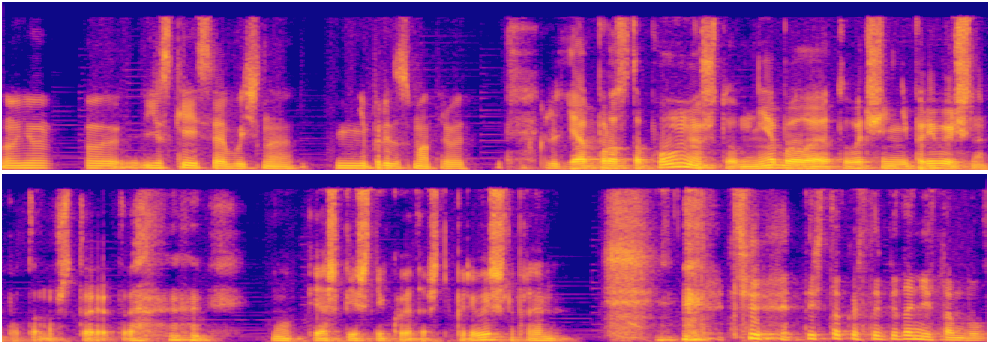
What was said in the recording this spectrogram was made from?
Но у него use cases обычно не предусматривают. Я просто помню, что мне было это очень непривычно, потому что это ну, PHP-шнику это же непривычно, правильно? Ты ж только что питанистом был.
